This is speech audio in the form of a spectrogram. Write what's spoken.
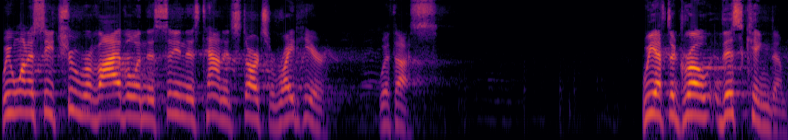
We want to see true revival in this city, in this town. It starts right here with us. We have to grow this kingdom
